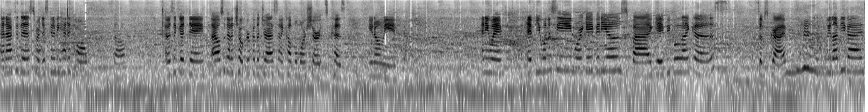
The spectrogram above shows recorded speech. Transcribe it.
And after this, we're just gonna be headed home. So, it was a good day. I also got a choker for the dress and a couple more shirts because, you know me. Anyway, if you want to see more gay videos by gay people like us, subscribe. we love you guys.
